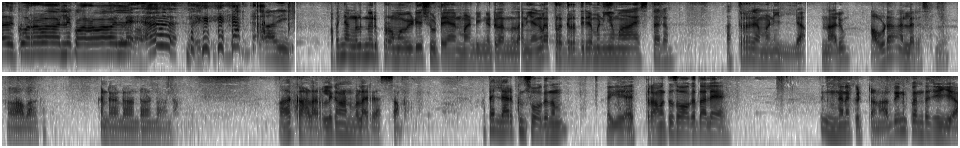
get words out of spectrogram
അത് കുറവാവല്ലേ കുറവാവല്ലേ. അപ്പൊ ഞങ്ങൾ ഇന്നൊരു പ്രൊമോ വീഡിയോ ഷൂട്ട് ചെയ്യാൻ വേണ്ടി ഇങ്ങോട്ട് വന്നതാണ്. ഞങ്ങളെ പ്രകൃതി രമണീയമായ സ്ഥലം. അത്ര രമണിയില്ല. എന്നാലും അവിടെ നല്ല രസമുണ്ട്. ആ ഭാഗം. കണ്ട കണ്ട കണ്ട കണ്ട കണ്ട. ആ കളറിൽ കാണുമ്പോഴാ രസം. അപ്പൊ എല്ലാവർക്കും സ്വാഗതം. എത്രാമത്തെ സ്വാഗതം അല്ലേ ഇങ്ങനെ കിട്ടണം. അതിനിപ്പോ എന്താ ചെയ്യാ?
